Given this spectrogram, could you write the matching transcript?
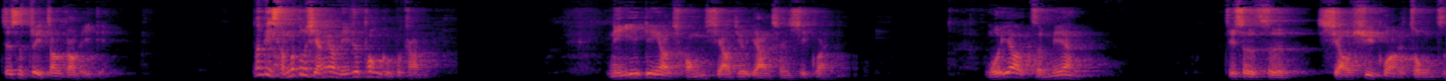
这是最糟糕的一点。那你什么都想要，你就痛苦不堪。你一定要从小就养成习惯。我要怎么样？这是是小序卦的宗旨：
